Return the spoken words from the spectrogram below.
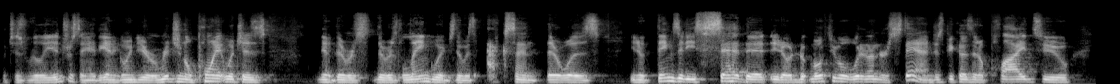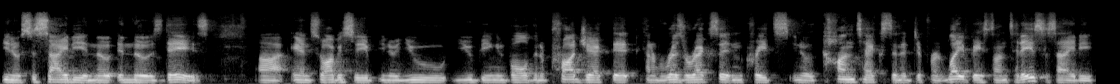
which is really interesting. Again, going to your original point, which is you know, there was there was language, there was accent, there was you know things that he said that you know most people wouldn't understand just because it applied to you know society in the in those days. Uh, and so obviously you know you you being involved in a project that kind of resurrects it and creates you know context in a different light based on today's society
